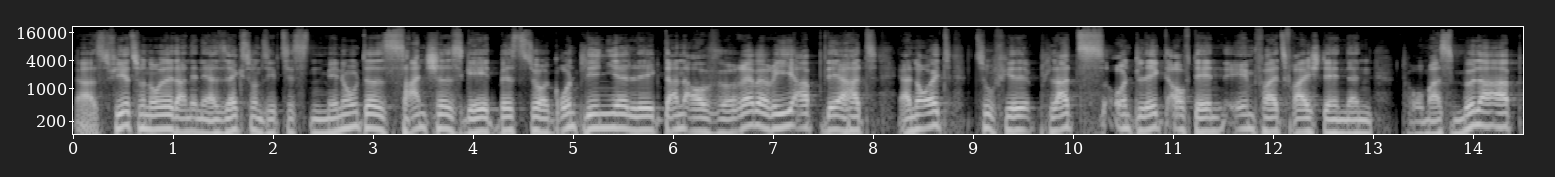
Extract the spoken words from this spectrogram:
Das 4 zu 0 dann in der 76. Minute. Sanchez geht bis zur Grundlinie, legt dann auf Reverie ab. Der hat erneut zu viel Platz und legt auf den ebenfalls freistehenden Thomas Müller ab.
